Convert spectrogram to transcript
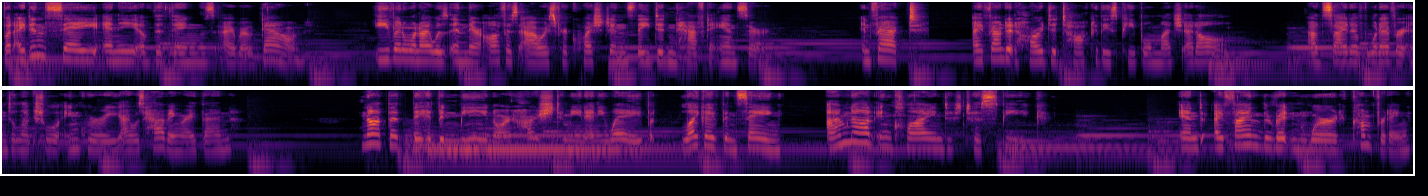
But I didn't say any of the things I wrote down, even when I was in their office hours for questions they didn't have to answer. In fact, I found it hard to talk to these people much at all, outside of whatever intellectual inquiry I was having right then. Not that they had been mean or harsh to me in any way, but like I've been saying, I'm not inclined to speak. And I find the written word comforting.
